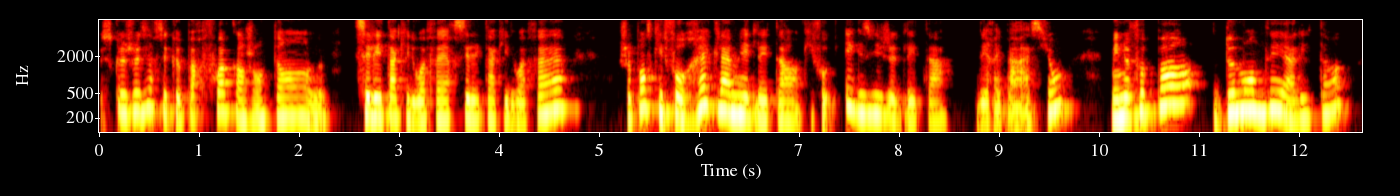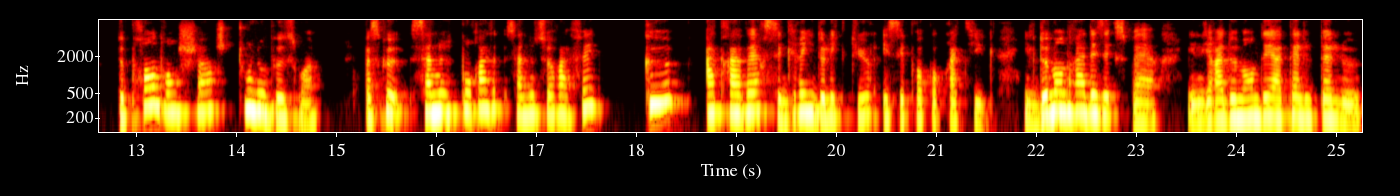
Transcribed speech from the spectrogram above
ce que je veux dire c'est que parfois quand j'entends euh, c'est l'État qui doit faire, c'est l'État qui doit faire, je pense qu'il faut réclamer de l'État, qu'il faut exiger de l'État des réparations, mais il ne faut pas demander à l'État de prendre en charge tous nos besoins parce que ça ne pourra ça ne sera fait que à travers ses grilles de lecture et ses propres pratiques. Il demandera à des experts, il ira demander à telle ou telle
